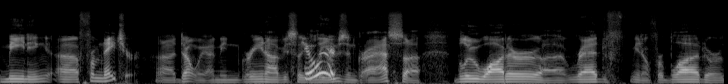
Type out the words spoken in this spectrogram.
meaning uh, from nature, uh, don't we? I mean, green obviously sure. leaves and grass, uh, blue water, uh, red, you know, for blood or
